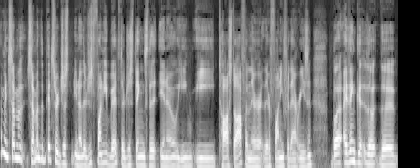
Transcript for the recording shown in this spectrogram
I mean, some of some of the bits are just you know they're just funny bits. They're just things that you know he he tossed off, and they're they're funny for that reason. But I think the the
